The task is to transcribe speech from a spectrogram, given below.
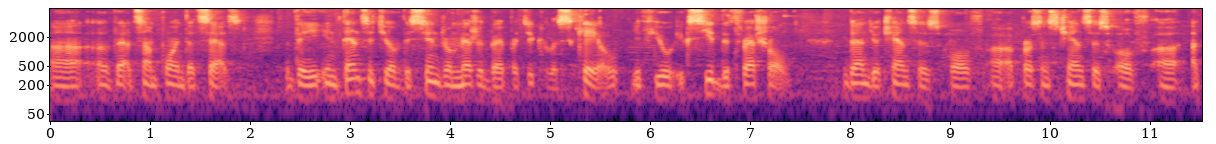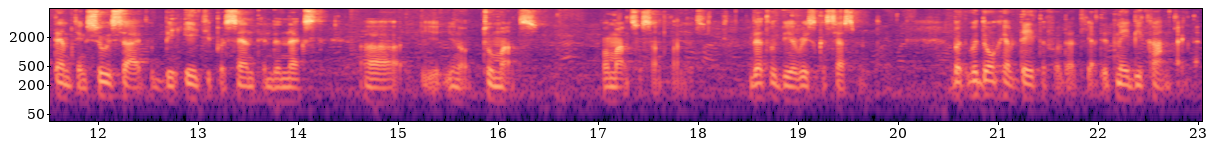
at some point that says the intensity of the syndrome measured by a particular scale, if you exceed the threshold, then your chances of uh, a person's chances of uh, attempting suicide would be 80% in the next, uh, you know, two months or months or something like this. That would be a risk assessment. But we don't have data for that yet. It may become like that.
